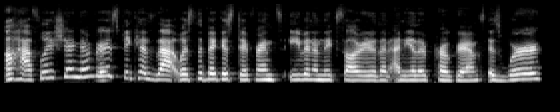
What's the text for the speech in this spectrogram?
I'll happily share numbers because that was the biggest difference, even in the accelerator than any other programs, is we're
